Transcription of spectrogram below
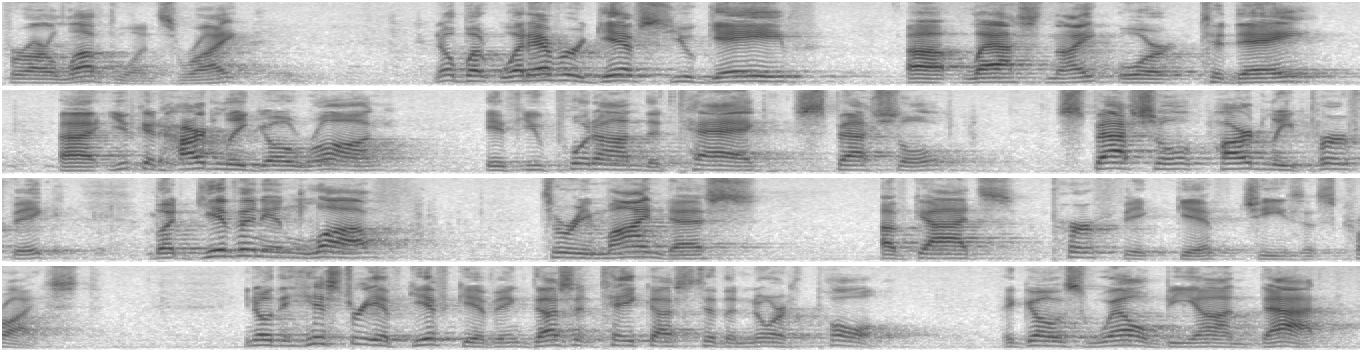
for our loved ones, right? No, but whatever gifts you gave uh, last night or today, uh, you could hardly go wrong if you put on the tag special, special, hardly perfect, but given in love to remind us of God's perfect gift, Jesus Christ. You know, the history of gift giving doesn't take us to the North Pole. It goes well beyond that.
